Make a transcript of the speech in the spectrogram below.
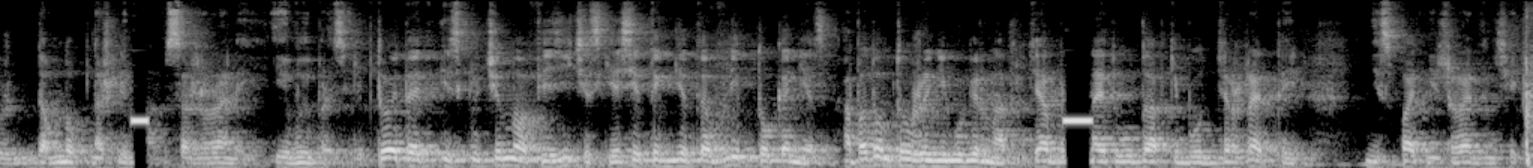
уже давно нашли, сожрали и выбросили. То это исключено физически. Если ты где-то влип, то конец. А потом ты уже не губернатор. Тебя на этой удавке будут держать, ты не спать, не жрать, ничего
